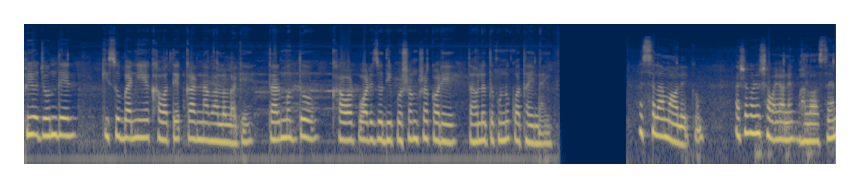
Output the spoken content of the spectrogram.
প্রিয়জনদের কিছু বানিয়ে খাওয়াতে কার না ভালো লাগে? তার মধ্যেও খাওয়ার পরে যদি প্রশংসা করে, তাহলে তো কোনো কথাই নাই। আসসালামু আলাইকুম। আশা করি সবাই অনেক ভালো আছেন।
